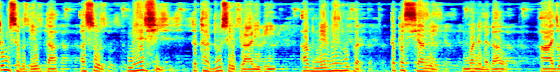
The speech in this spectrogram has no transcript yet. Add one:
तुम सब देवता, असुर, महर्षि तथा दूसरे प्राणी भी अब निर्भय होकर तपस्या में मन लगाओ। आज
